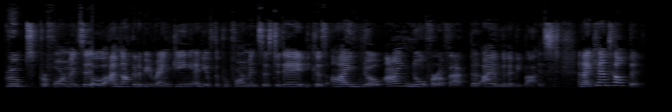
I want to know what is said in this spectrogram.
group's performances. So I'm not going to be ranking any of the performances today because I know, I know for a fact that I am going to be biased. And I can't help it.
